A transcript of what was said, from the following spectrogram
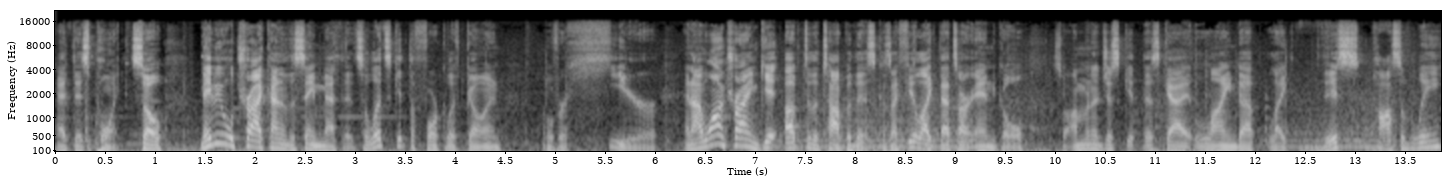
at this point. So maybe we'll try kind of the same method. So let's get the forklift going over here. And I want to try and get up to the top of this because I feel like that's our end goal. So I'm going to just get this guy lined up like this, possibly.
